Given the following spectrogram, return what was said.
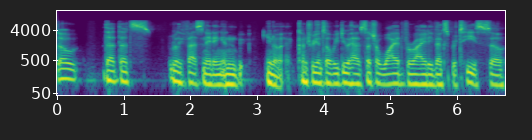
So that that's really fascinating, and you know, Country Intel, we do have such a wide variety of expertise. So,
